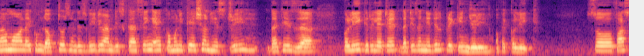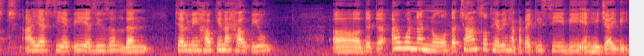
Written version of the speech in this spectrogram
Assalamu alaikum doctors. In this video I am discussing a communication history that is a colleague related that is a needle prick injury of a colleague. So first IRCAP as usual then tell me how can I help you uh, that uh, I want to know the chance of having hepatitis C, B and HIV.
